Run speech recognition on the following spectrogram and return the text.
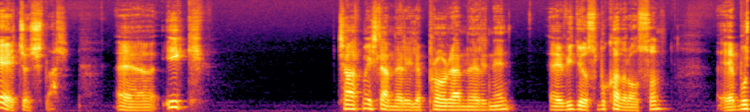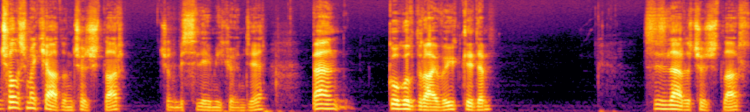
Evet çocuklar. Ee, ilk çarpma işlemleriyle problemlerinin e, videosu bu kadar olsun. E, bu çalışma kağıdını çocuklar, şunu bir sileyim ilk önce. Ben Google Drive'a yükledim. Sizler de çocuklar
